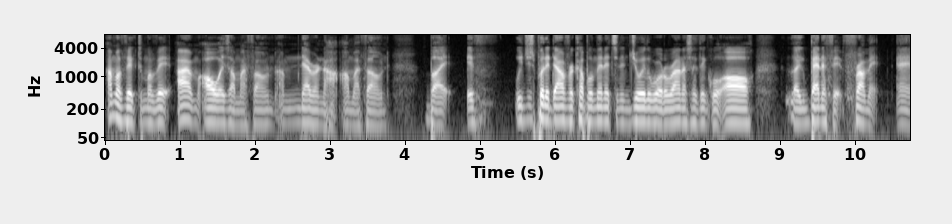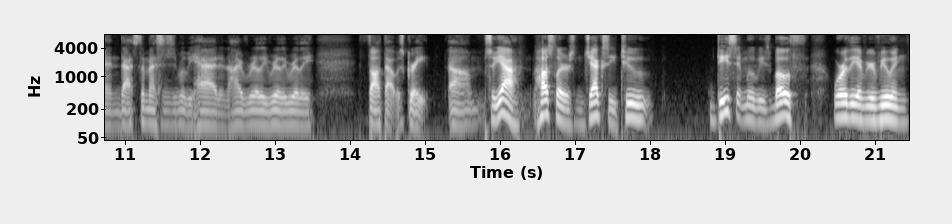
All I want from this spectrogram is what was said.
I'm a victim of it. I'm always on my phone. I'm never not on my phone. But if we just put it down for a couple of minutes and enjoy the world around us, I think we'll all like benefit from it and that's the message the movie had, and I really, really, really thought that was great. Um, so yeah, Hustlers and Jexi, two decent movies, both worthy of your viewing.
